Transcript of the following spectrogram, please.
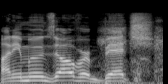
Honeymoon's over, bitch.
